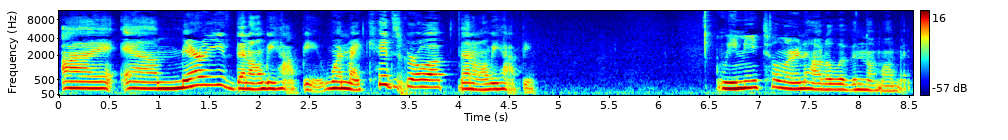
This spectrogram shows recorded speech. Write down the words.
I am married, then I'll be happy. When my kids grow up, then I'll be happy. We need to learn how to live in the moment.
